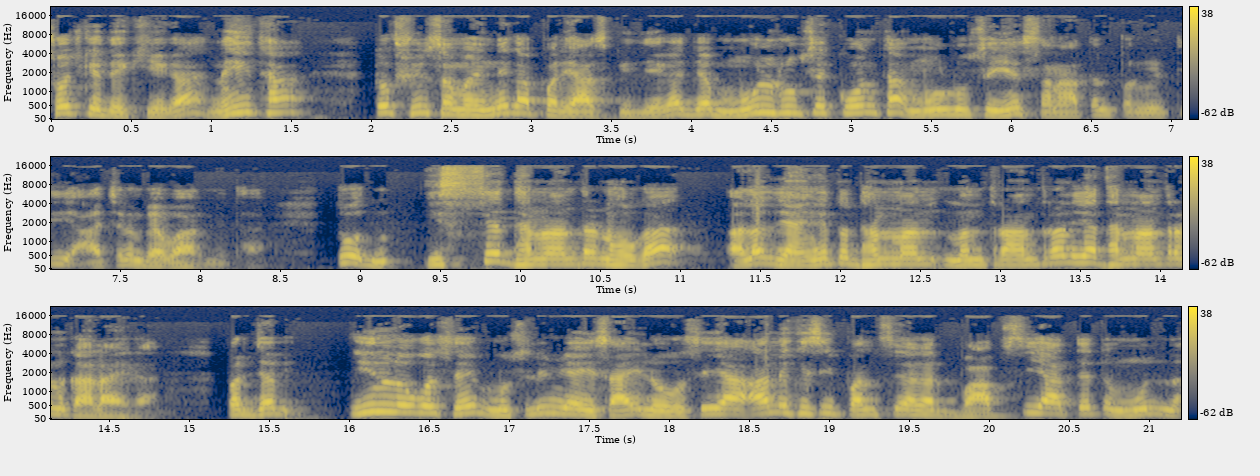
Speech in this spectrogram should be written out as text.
सोच के देखिएगा। नहीं था। तो फिर समझने का प्रयास कीजिएगा, जब मूल रूप से कौन था? मूल रूप से यह सनातन प्रवृत्ति आचरण व्यवहार में था। तो इससे धर्मांतरण होगा, अलग जाएँगे तो धर्म, मंत्रांतरण या धर्मांतरण कहलाएगा। पर जब इन लोगों से, मुस्लिम या ईसाई लोगों से या अन्य किसी पंथ से अगर वापसी आते तो मूल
